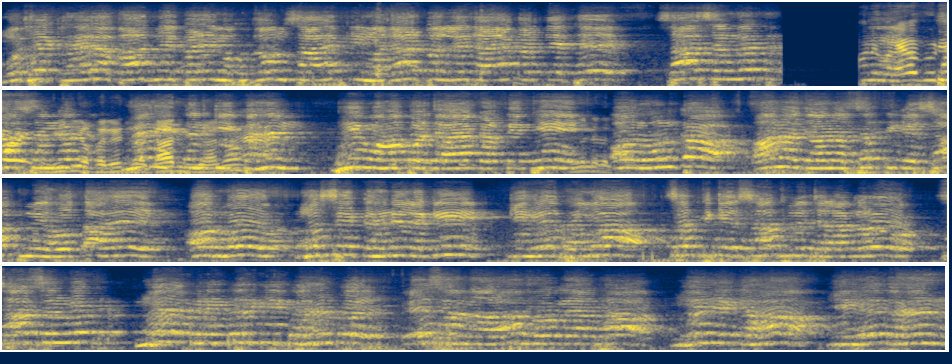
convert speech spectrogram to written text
मुझे खैराबाद में बड़े मखदूम साहब की मजार पर ले जाया करते थे सात संगत बहन भी वहाँ पर जाया करते थे और उनका आना जाना सत्य के साथ में होता है और वो मुझसे कहने लगी कि हे भैया सत्य के साथ में चला करो साथ संगत मैं अपने घर की बहन पर ऐसा नाराज़ हो गया था मैंने कहा कि हे बहन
